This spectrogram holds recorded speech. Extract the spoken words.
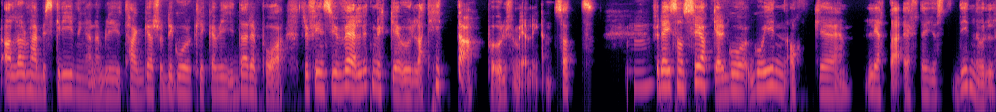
alla de här beskrivningarna blir ju taggar så det går att klicka vidare på. Så det finns ju väldigt mycket ull att hitta på ullförmedlingen. Så att Mm. För dig som söker, gå, gå in och eh, leta efter just din ull.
